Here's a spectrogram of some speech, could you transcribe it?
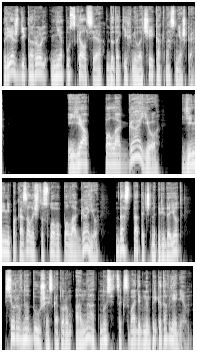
Прежде король не опускался до таких мелочей, как насмешка. «Я полагаю...» Енине показалось, что слово «полагаю» достаточно передает все равнодушие, с которым она относится к свадебным приготовлениям.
